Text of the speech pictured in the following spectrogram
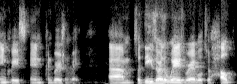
increase in conversion rate. Um, so these are the ways we're able to help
